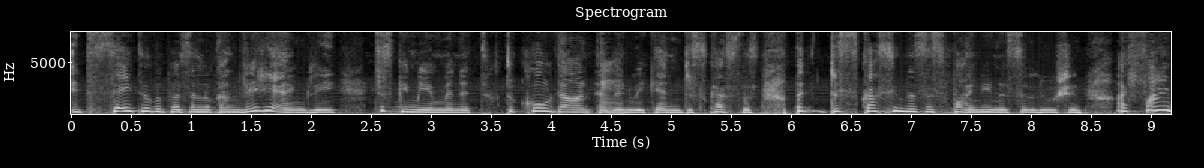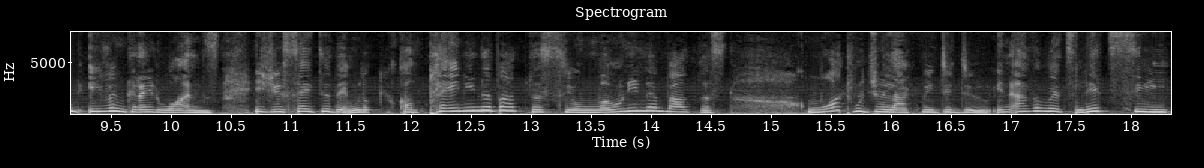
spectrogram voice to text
it say to the person, look, I'm very angry. Just give me a minute to cool down and then we can discuss this. But discussing this is finding a solution. I find even grade ones, if you say to them, look, you're complaining about this, you're moaning about this. What would you like me to do? In other words, let's see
